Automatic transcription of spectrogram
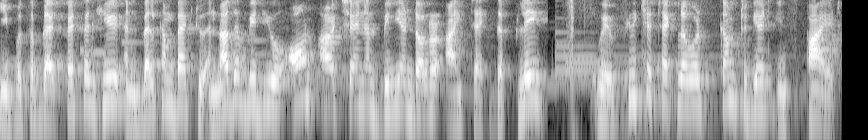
Hey, what's up guys, Faisal here and welcome back to another video on our channel Billion Dollar iTech, the place where future tech lovers come to get inspired.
